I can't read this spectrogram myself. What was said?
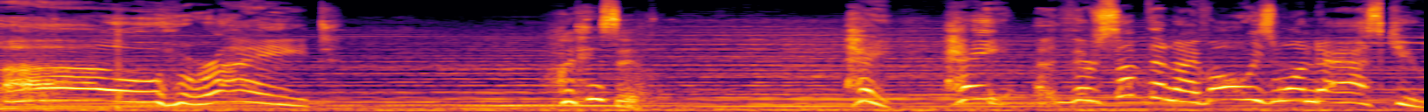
Oh, right. What is it? Hey, hey, there's something I've always wanted to ask you.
